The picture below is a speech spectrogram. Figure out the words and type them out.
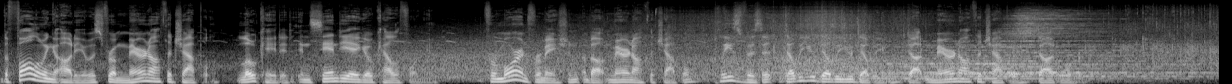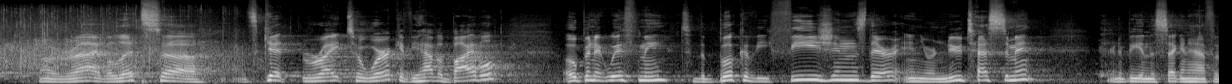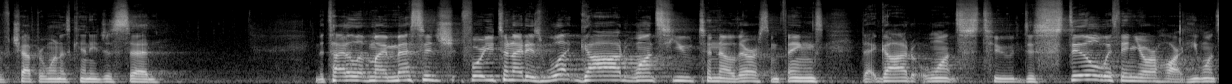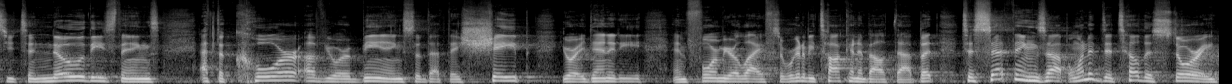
The following audio is from Maranatha Chapel, located in San Diego, California. For more information about Maranatha Chapel, please visit www.maranathachapel.org. All right, well, let's, uh, let's get right to work. If you have a Bible, open it with me to the book of Ephesians there in your New Testament. We're going to be in the second half of chapter 1, as Kenny just said. The title of my message for you tonight is What God Wants You to Know. There are some things that God wants to distill within your heart. He wants you to know these things at the core of your being so that they shape your identity and form your life. So, we're going to be talking about that. But to set things up, I wanted to tell this story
